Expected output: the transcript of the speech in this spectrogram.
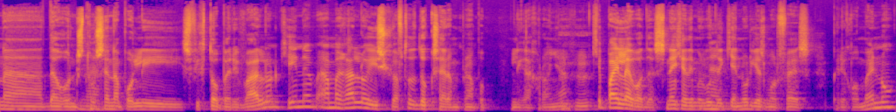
να ανταγωνιστούν σε ένα πολύ σφιχτό περιβάλλον και είναι ένα μεγάλο issue. Αυτό δεν το ξέραμε πριν από λίγα χρόνια. Και πάει λέγοντας. Συνέχεια δημιουργούνται Ναι. καινούριες μορφές περιεχομένου.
